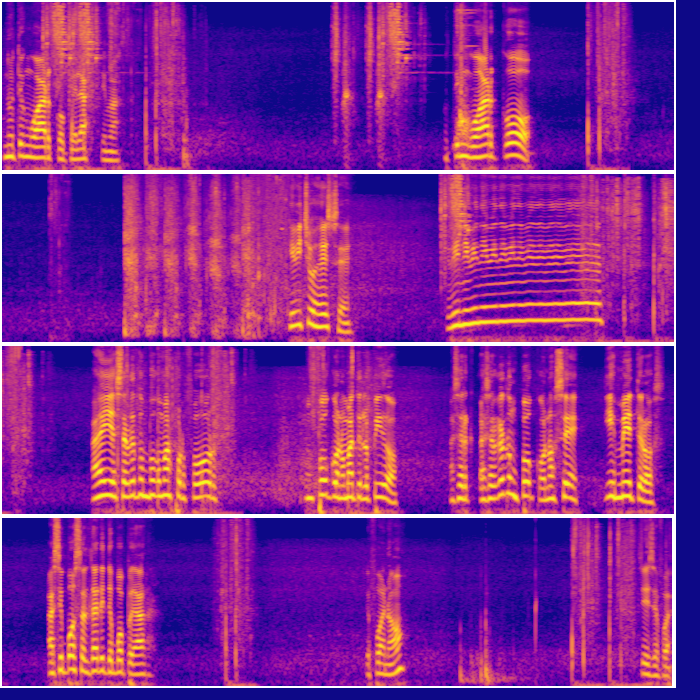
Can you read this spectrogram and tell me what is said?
No tengo arco, qué lástima. No tengo arco. ¿Qué bicho es ese? Viene, viene, viene, viene, viene, viene. Ay, acércate un poco más, por favor. Un poco, nomás te lo pido. acércate un poco, no sé. 10 metros. Así puedo saltar y te puedo pegar. Se fue, ¿no? Sí, se fue.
